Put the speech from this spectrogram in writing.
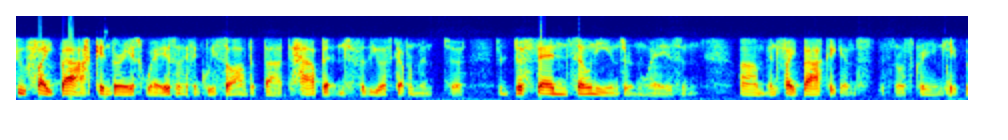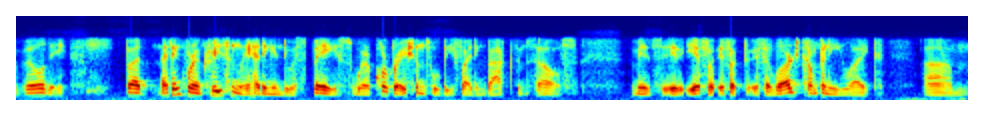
to fight back in various ways, and I think we saw that that happened for the U.S. government to, to defend Sony in certain ways and um, and fight back against this North Korean capability. But I think we're increasingly heading into a space where corporations will be fighting back themselves. I mean, it's, if if a if a large company like um,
